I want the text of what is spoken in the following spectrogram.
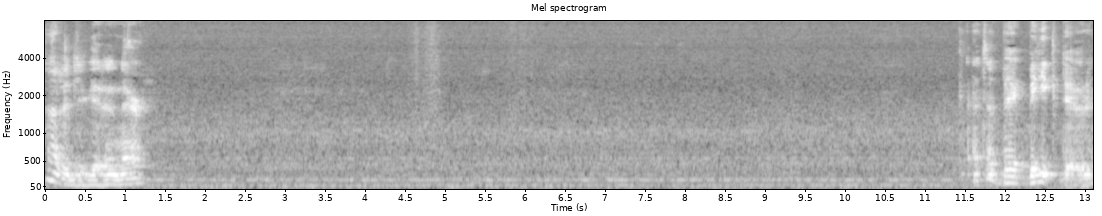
How did you get in there? That's a big beak, dude.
